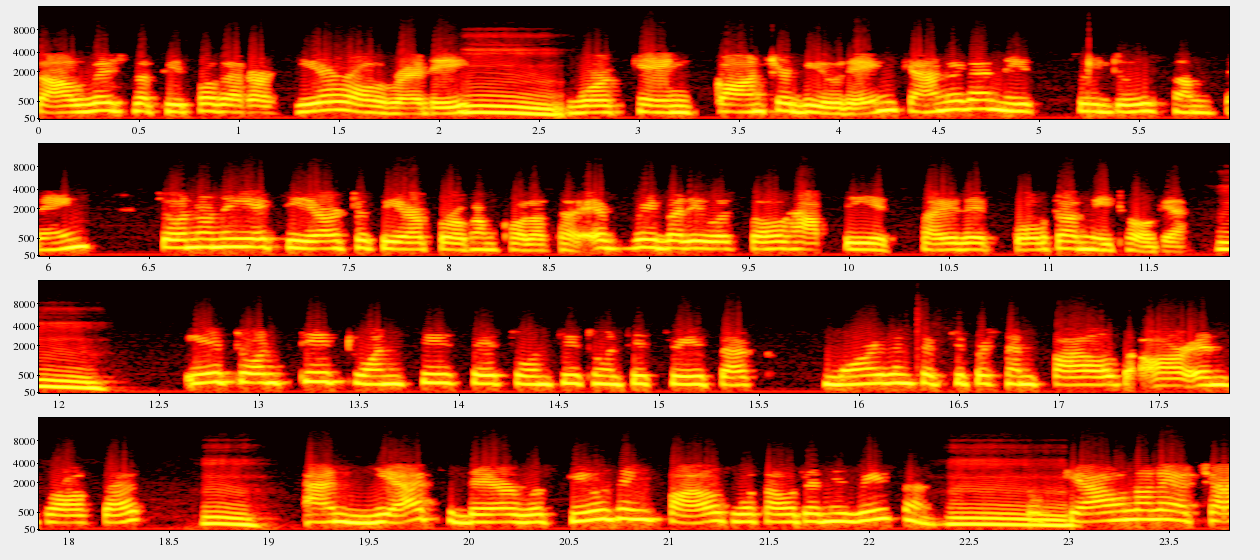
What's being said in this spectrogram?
salvage the people that are here already mm. working, contributing. Canada needs to do something. So उन्होंने ये टीआर टू पीआर प्रोग्राम खोला था एवरीबडी वाज सो हैप्पी एक्साइटेड कोटा मीट हो गया mm. ये 2020 से 2023 तक more than 50% files are in process mm. and yet they are refusing files without any reason. Mm. So क्या उन्होंने अच्छा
